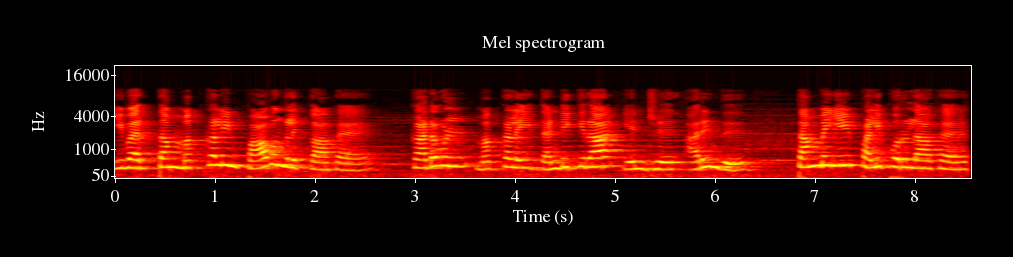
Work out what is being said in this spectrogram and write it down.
இவர் தம் மக்களின் பாவங்களுக்காக கடவுள் மக்களை தண்டிக்கிறார் என்று அறிந்து தம்மையே பழிப்பொருளாக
